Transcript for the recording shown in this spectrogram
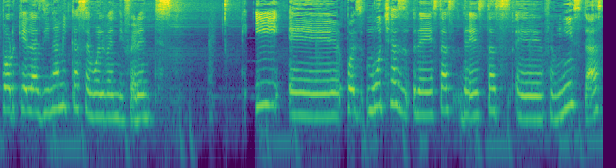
porque las dinámicas se vuelven diferentes. Y eh, pues muchas de estas, de estas eh, feministas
